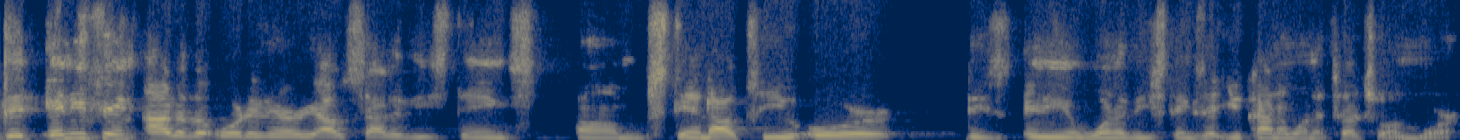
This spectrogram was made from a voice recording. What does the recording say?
did anything out of the ordinary outside of these things um, stand out to you, or is any one of these things that you kind of want to touch on more?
